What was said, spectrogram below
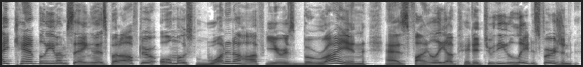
I can't believe I'm saying this, but after almost one and a half years, Borion has finally updated to the latest version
